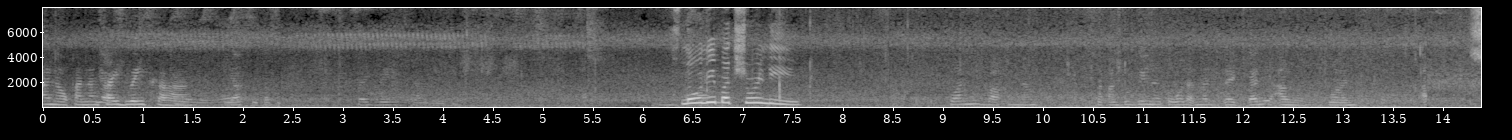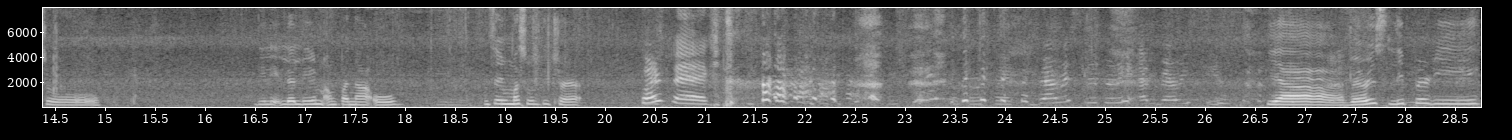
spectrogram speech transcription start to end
Ano, kanang sideways ka ha? Slowly but surely. Kuan ba ka na? Sa kadugay na to wala nag-tech kani ang kuan. So dili lalim ang panaog. Unsa yung masulti siya? Perfect. very slippery and very steep. Yeah, very slippery.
